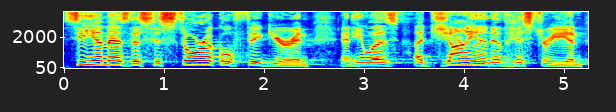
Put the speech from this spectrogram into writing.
see him as this historical figure, and, and he was a giant of history. And,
